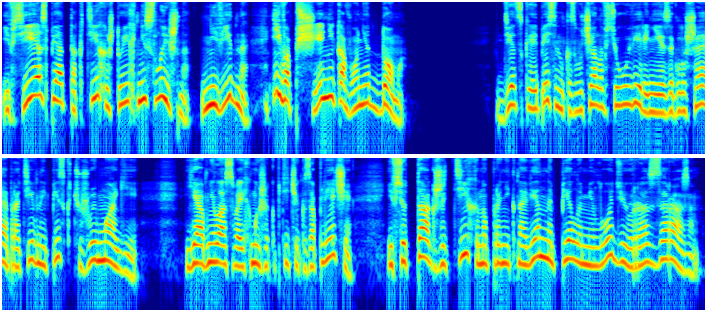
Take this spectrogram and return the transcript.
и все спят так тихо, что их не слышно, не видно, и вообще никого нет дома. Детская песенка звучала все увереннее, заглушая противный писк чужой магии. Я обняла своих мышек-птичек за плечи и все так же тихо, но проникновенно пела мелодию раз за разом.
